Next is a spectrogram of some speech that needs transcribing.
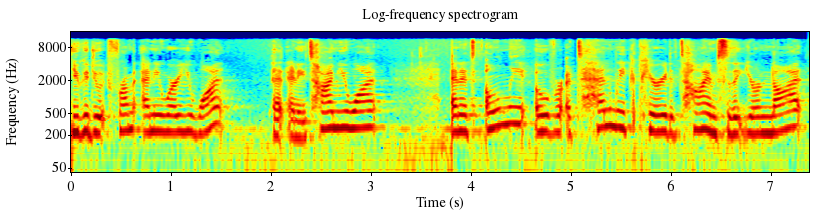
You could do it from anywhere you want, at any time you want, And it's only over a 10 week period of time so that you're not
